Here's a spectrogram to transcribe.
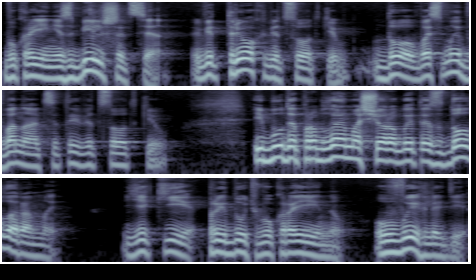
в Україні збільшаться від 3% до 8-12%. І буде проблема, що робити з доларами, які прийдуть в Україну у вигляді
